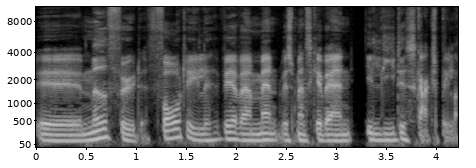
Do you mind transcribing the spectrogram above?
øh, medfødte fordele ved at være mand, hvis man skal være en elite skakspiller?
